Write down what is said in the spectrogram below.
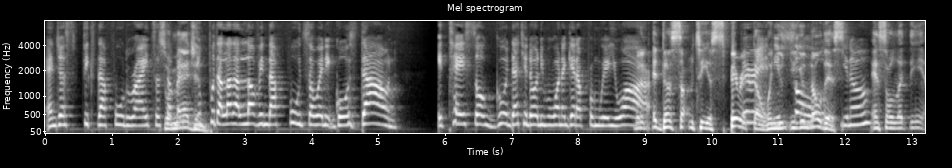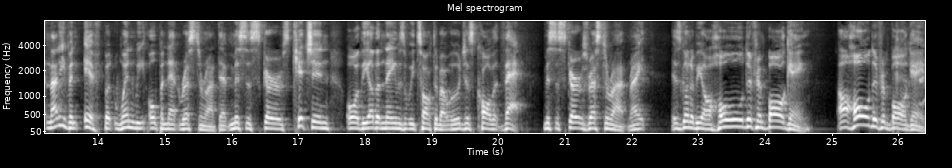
And just fix that food right. So, So somebody- imagine- you put a lot of love in that food so when it goes down it tastes so good that you don't even want to get up from where you are But it, it does something to your spirit, though when you, your you know this. you know? and so like not even if but when we open that restaurant that mrs scurv's kitchen or the other names that we talked about we would just call it that. Mrs scurv's restaurant right? It's going to be a whole different ball game a whole different ball game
